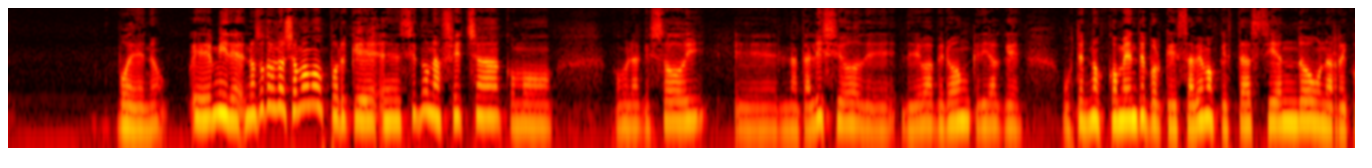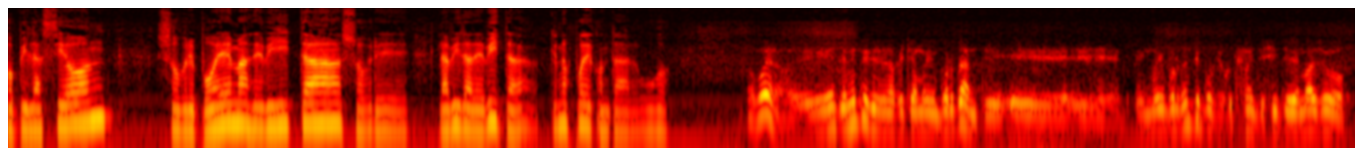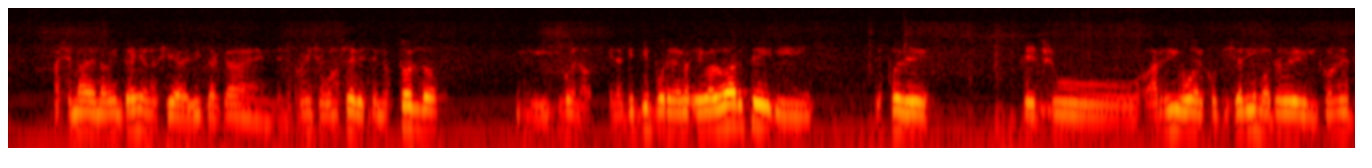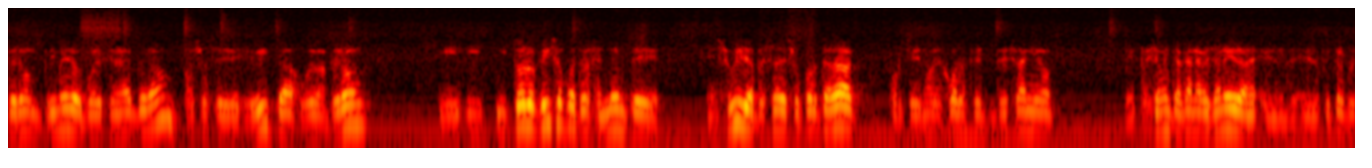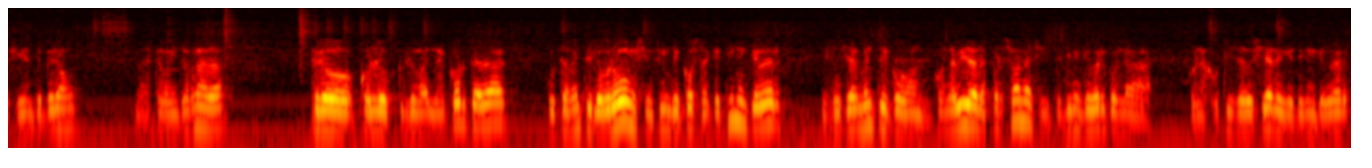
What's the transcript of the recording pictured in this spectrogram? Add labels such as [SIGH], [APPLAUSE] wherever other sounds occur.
Bueno, eh, mire, nosotros lo llamamos porque eh, siendo una fecha como, como la que soy, eh, el natalicio de, de Eva Perón, quería que usted nos comente porque sabemos que está haciendo una recopilación sobre poemas de Vita, sobre la vida de Vita. ¿Qué nos puede contar, Hugo? Bueno, evidentemente que es una fecha muy importante. Eh, eh, muy importante porque justamente el 7 de mayo, hace más de 90 años, nacía Evita acá en, la provincia de Buenos Aires, en Los Toldos. Y, bueno, en aquel tiempo era Eva Duarte y después de, de su arribo al justicialismo a través del coronel Perón primero, después del general Perón, pasó a ser Evita o Eva Perón. Y, y, y todo lo que hizo fue trascendente en su vida, a pesar de su corta edad, porque nos dejó a los 33 años, especialmente acá en Avellaneda, en el, en el Hospital Presidente Perón, donde estaba internada, pero con lo, la corta edad justamente logró un sinfín de cosas que tienen que ver esencialmente con, con la vida de las personas y que tienen que ver con la, con la justicia social y que tienen que ver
